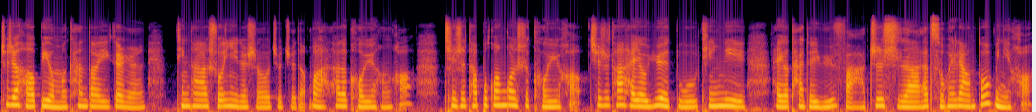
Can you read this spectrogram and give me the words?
这就好比我们看到一个人听他说英语的时候，就觉得哇，他的口语很好。其实他不光光是口语好，其实他还有阅读、听力，还有他的语法、知识啊，他词汇量都比你好。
